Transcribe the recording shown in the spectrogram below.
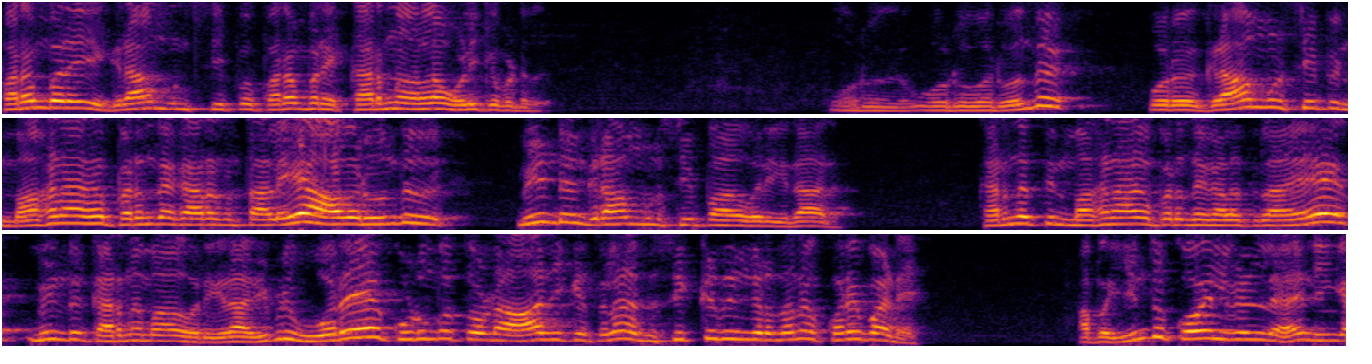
பரம்பரை கிராம் முன்சிப்பு பரம்பரை கர்ணம்லாம் ஒழிக்கப்படுது ஒழிக்கப்பட்டது. ஒரு ஒருவர் வந்து ஒரு கிராம் முன்சிப்பின் மகனாக பிறந்த காரணத்தாலேயே அவர் வந்து மீண்டும் கிராம் முன்சிப்பாக வருகிறார். கர்ணத்தின் மகனாக பிறந்த காலத்திலேயே மீண்டும் கர்ணமாக வருகிறார். இப்படி ஒரே குடும்பத்தோட ஆதிக்கத்துல அது சிக்குதுங்கிறதான குறைபாடே. அப்ப இந்து கோயில்கள்ல நீங்க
